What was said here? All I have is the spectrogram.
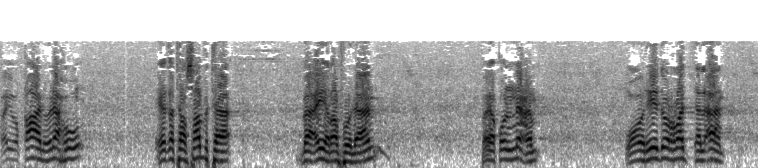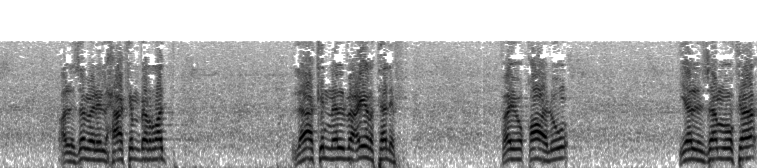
فيقال له اغتصبت بعير فلان فيقول نعم وأريد الرد الآن الزمن الحاكم بالرد. لكن البعير تلف. فيقال يلزمك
